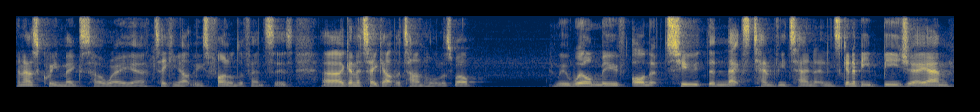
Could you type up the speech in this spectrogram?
And as Queen makes her way, uh, taking out these final defences, uh, going to take out the Town Hall as well. We will move on to the next 10v10, and it's going to be BJM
